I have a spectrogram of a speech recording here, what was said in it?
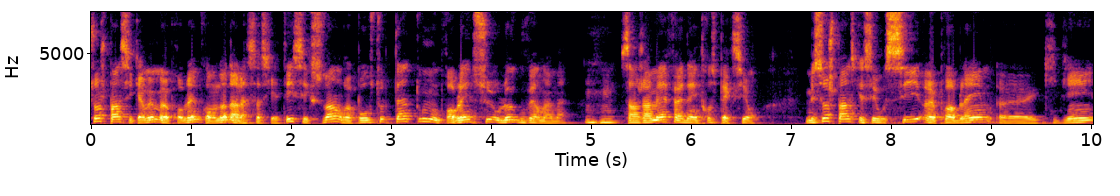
ça, je pense, que c'est quand même un problème qu'on a dans la société, c'est que souvent, on repose tout le temps tous nos problèmes sur le gouvernement Mhm. sans jamais faire d'introspection. Mais ça, je pense que c'est aussi un problème euh, qui vient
